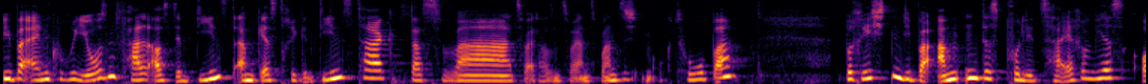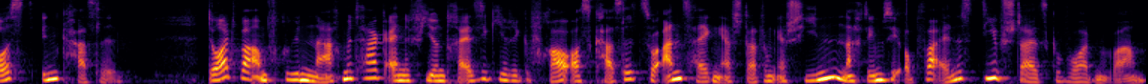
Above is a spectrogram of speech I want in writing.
Über einen kuriosen Fall aus dem Dienst am gestrigen Dienstag, das war 2022 im Oktober, berichten die Beamten des Polizeireviers Ost in Kassel. Dort war am frühen Nachmittag eine 34-jährige Frau aus Kassel zur Anzeigenerstattung erschienen, nachdem sie Opfer eines Diebstahls geworden war.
